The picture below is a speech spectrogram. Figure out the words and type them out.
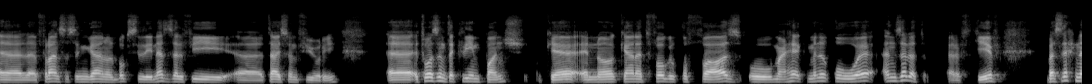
آه، فرانسيس إنجانو البوكس اللي نزل فيه آه، تايسون فيوري it wasn't clean punch okay؟ إنه كانت فوق القفاز ومع هيك من القوة انزلته عرفت كيف؟ بس نحن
